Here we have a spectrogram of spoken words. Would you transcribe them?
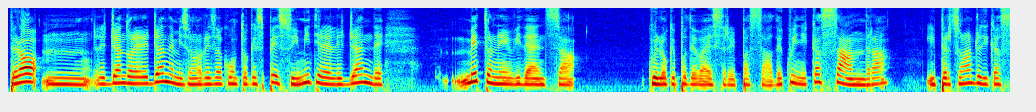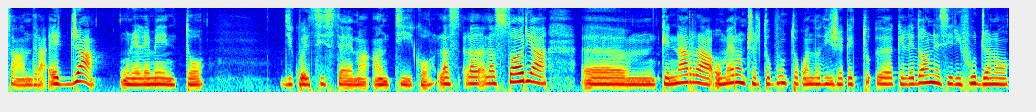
però mh, leggendo le leggende mi sono resa conto che spesso i miti e le leggende mettono in evidenza quello che poteva essere il passato e quindi Cassandra, il personaggio di Cassandra è già un elemento di quel sistema antico. La, la- la storia ehm, che narra Omero a un certo punto quando dice che, tu- eh, che le donne si rifugiano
